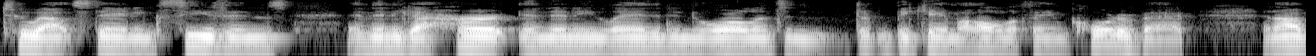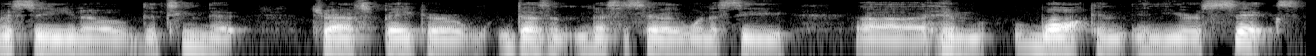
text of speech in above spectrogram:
two outstanding seasons. And then he got hurt and then he landed in New Orleans and became a Hall of Fame quarterback. And obviously, you know, the team that drafts Baker doesn't necessarily want to see uh, him walk in, in year six.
